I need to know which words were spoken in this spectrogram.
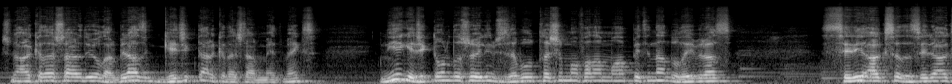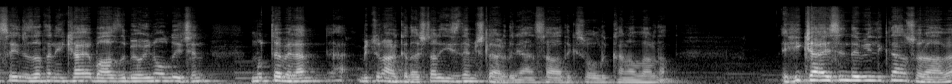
Şimdi arkadaşlar diyorlar biraz gecikti arkadaşlar Mad Max. Niye gecikti onu da söyleyeyim size. Bu taşınma falan muhabbetinden dolayı biraz seri aksadı. Seri aksayınca zaten hikaye bazlı bir oyun olduğu için muhtemelen bütün arkadaşlar izlemişlerdir yani sağdaki soldaki kanallardan. E, hikayesini de bildikten sonra abi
